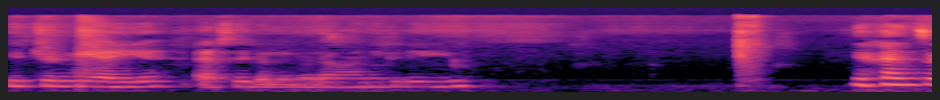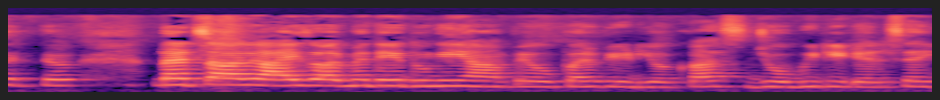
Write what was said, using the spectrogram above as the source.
ये चुन्नी आई है ऐसे गले में लगाने के लिए यू पहन सकते हो। दैट्स ऑल गाइस और मैं दे दूँगी यहाँ पे ऊपर वीडियो का, जो भी डिटेल्स है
